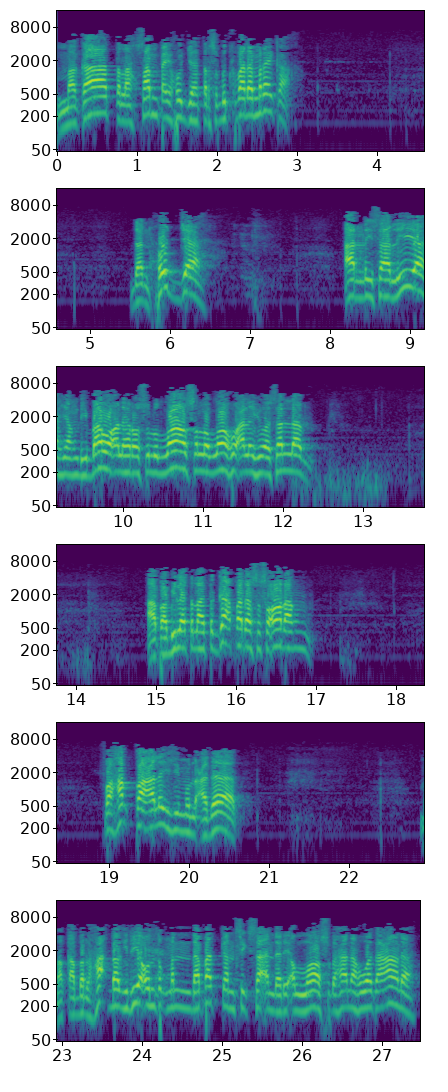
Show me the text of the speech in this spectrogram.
maka telah sampai hujah tersebut kepada mereka. Dan hujah al-risaliyah yang dibawa oleh Rasulullah sallallahu alaihi wasallam. Apabila telah tegak pada seseorang fahaqqa alaihimul adab. Maka berhak bagi dia untuk mendapatkan siksaan dari Allah Subhanahu wa taala.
